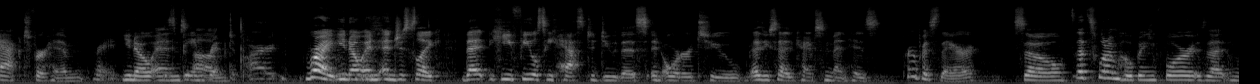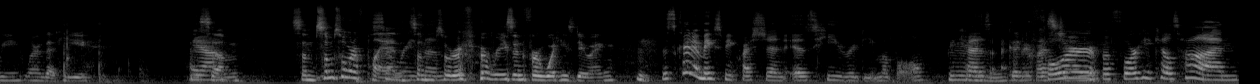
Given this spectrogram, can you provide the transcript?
act for him, Right. you know, He's and being um, ripped apart. right, you know, and and just like that, he feels he has to do this in order to, as you said, kind of cement his purpose there. So that's what I'm hoping for is that we learn that he has Yeah. some some some sort of plan, some, reason. sort of reason for what he's doing. This kind of makes me question: Is he redeemable? Because Mm, before question. before he kills Han,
